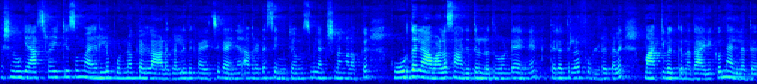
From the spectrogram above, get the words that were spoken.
പക്ഷെ നമുക്ക് ഗ്യാസ്ട്രൈറ്റിസും വയറിൽ പുണ്ണൊക്കെ ഉള്ള ആളുകൾ ഇത് കഴിച്ചു കഴിഞ്ഞാൽ അവരുടെ സിംറ്റംസും ലക്ഷണങ്ങളൊക്കെ കൂടുതലാവാനുള്ള സാധ്യത ഉള്ളതുകൊണ്ട് തന്നെ ഇത്തരത്തിലുള്ള ഫുഡുകൾ മാറ്റി വെക്കുന്നതായിരിക്കും നല്ലത്.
